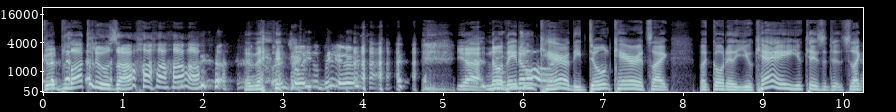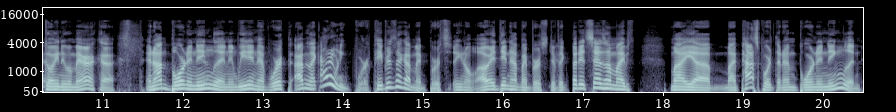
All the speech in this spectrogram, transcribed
Good luck, loser. Ha ha ha. And then- Enjoy your beer. yeah, no, they don't on. care. They don't care. It's like, but go to the UK. UK is it's like Yeah. going to America. And I'm born in England, and we didn't have work. I'm like, I don't need work papers. I got my birth. You know, I didn't have my birth certificate, but it says on my my uh, my passport that I'm born in England.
